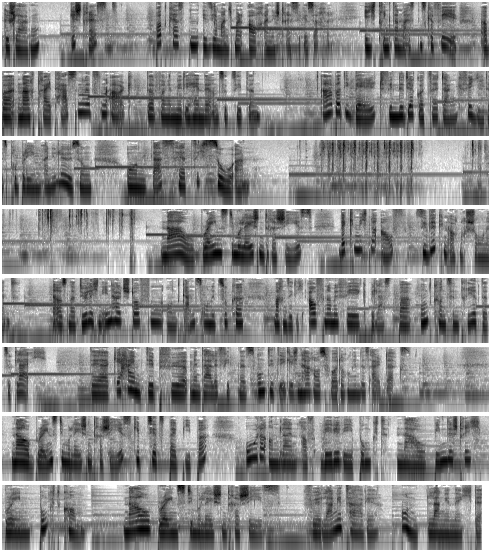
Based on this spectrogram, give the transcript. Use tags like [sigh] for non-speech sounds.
Abgeschlagen? Gestresst? Podcasten ist ja manchmal auch eine stressige Sache. Ich trinke dann meistens Kaffee, aber nach drei Tassen wird's dann arg. Da fangen mir die Hände an zu zittern. Aber die Welt findet ja Gott sei Dank für jedes Problem eine Lösung. Und das hört sich so an. Now Brain Stimulation Dragés wecken nicht nur auf, sie wirken auch noch schonend. Aus natürlichen Inhaltsstoffen und ganz ohne Zucker machen sie dich aufnahmefähig, belastbar und konzentrierter zugleich. Der Geheimtipp für mentale Fitness und die täglichen Herausforderungen des Alltags. Now Brain Stimulation Dragés gibt's jetzt bei Beeper oder online auf www.now-brain.com. Now Brain Stimulation Trachés für lange Tage und lange Nächte.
